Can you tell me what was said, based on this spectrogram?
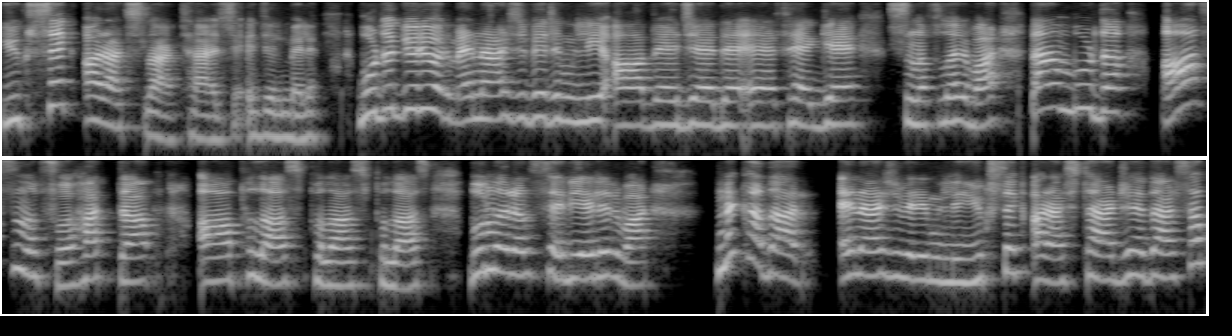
yüksek araçlar tercih edilmeli. Burada görüyorum enerji verimliliği A, B, C, D, E, F, G sınıfları var. Ben burada A sınıfı hatta A++++ bunların seviyeleri var. Ne kadar enerji verimliliği yüksek araç tercih edersem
